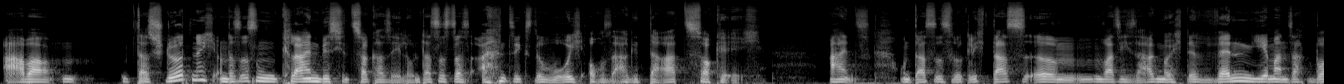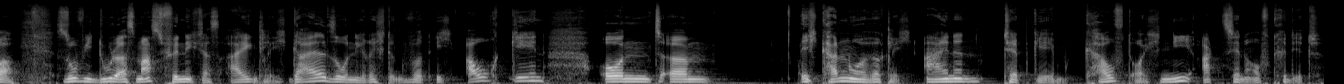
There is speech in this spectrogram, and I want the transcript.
Aber hm, das stört nicht und das ist ein klein bisschen Zockerseele und das ist das Einzigste, wo ich auch sage, da zocke ich eins. Und das ist wirklich das, ähm, was ich sagen möchte. Wenn jemand sagt, boah, so wie du das machst, finde ich das eigentlich geil. So in die Richtung würde ich auch gehen. Und ähm, ich kann nur wirklich einen Tipp geben. Kauft euch nie Aktien auf Kredit.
